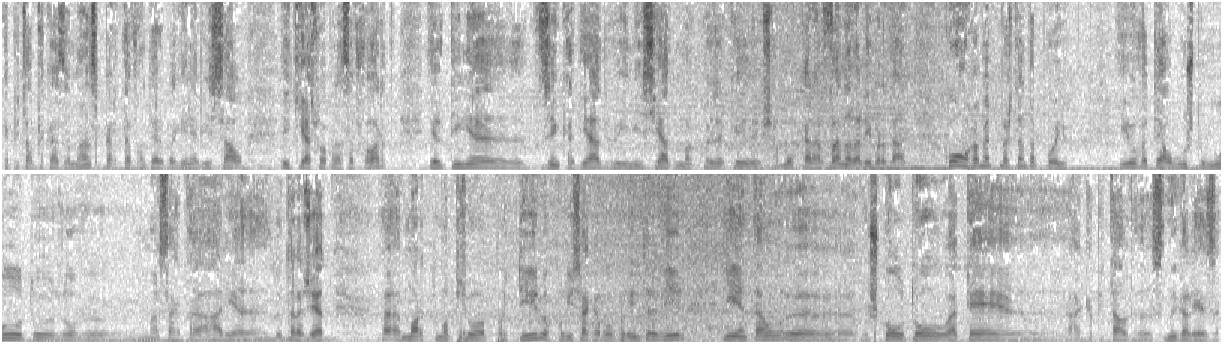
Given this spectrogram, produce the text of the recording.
capital da Casa Mansa, perto da fronteira com a Guiné-Bissau, e que é a sua praça forte. Ele tinha desencadeado e iniciado uma coisa que chamou Caravana da Liberdade, com realmente bastante apoio. E houve até alguns tumultos, houve uma certa área do trajeto a morte de uma pessoa por tiro, a polícia acabou por intervir e então uh, escoltou até uh, a capital senegalesa.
